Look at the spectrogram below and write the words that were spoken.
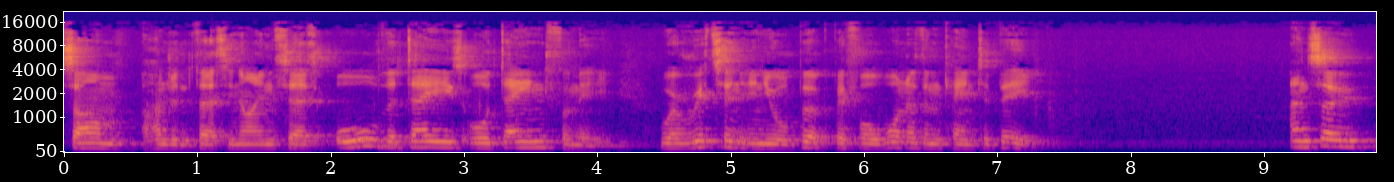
Psalm 139 says, All the days ordained for me were written in your book before one of them came to be. And so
